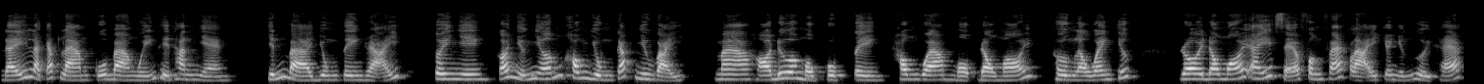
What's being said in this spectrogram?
Đấy là cách làm của bà Nguyễn Thị Thanh Nhàn. Chính bà dùng tiền rải Tuy nhiên, có những nhóm không dùng cách như vậy mà họ đưa một cục tiền thông qua một đầu mối, thường là quan chức, rồi đầu mối ấy sẽ phân phát lại cho những người khác.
